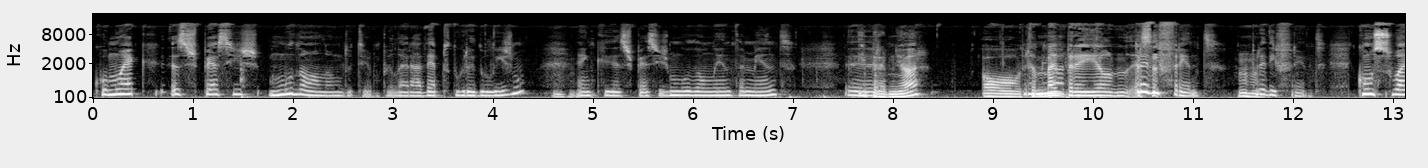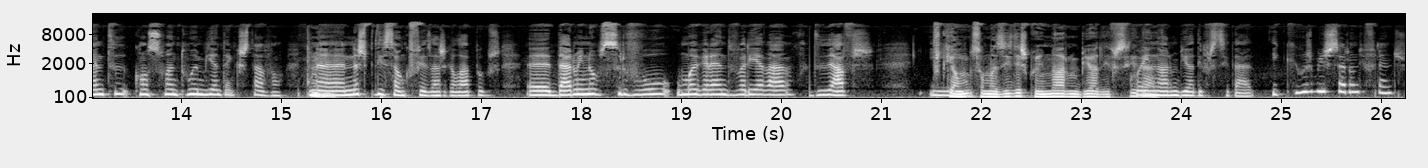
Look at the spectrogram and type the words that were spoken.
como é que as espécies mudam ao longo do tempo. Ele era adepto do gradualismo, uhum. em que as espécies mudam lentamente. E para melhor? Ou para também melhor, para ele. Para essa... diferente. Uhum. Para diferente. Consoante, consoante o ambiente em que estavam. Uhum. Na, na, expedição que fez às Galápagos, uh, Darwin observou uma grande variedade de aves. Porque e, são umas ilhas com enorme biodiversidade. Com enorme biodiversidade. E que os bichos eram diferentes.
